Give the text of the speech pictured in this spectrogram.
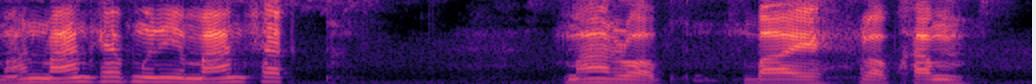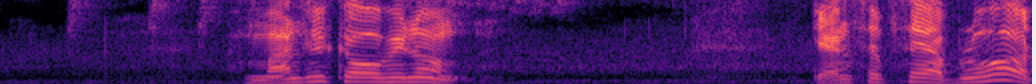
มานมานครับมือนี้มานครับมารอบใบรอบคำมานคือเก่าพี่น้อง แกงแซ่บๆรส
